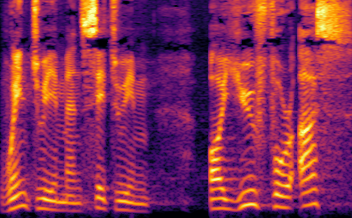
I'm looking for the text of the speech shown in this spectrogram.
went to him and said to him, Are you for us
